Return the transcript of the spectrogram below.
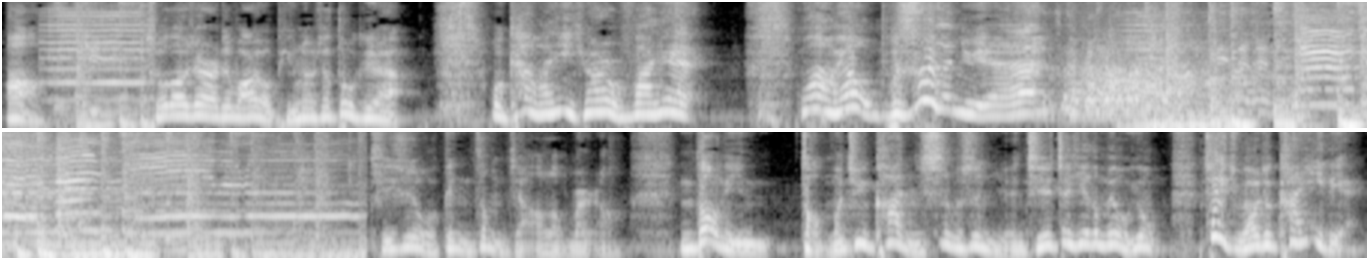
啊。说到这儿，这网友评论说：“豆哥，我看完一圈，我发现我好像我不是个女人。”其实我跟你这么讲啊，老妹儿啊，你到底怎么去看你是不是女人？其实这些都没有用，最主要就看一点，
